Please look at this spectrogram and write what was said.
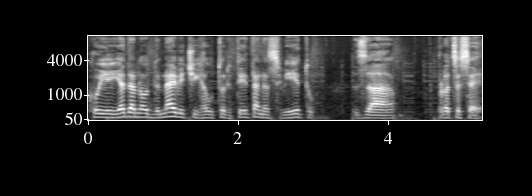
koji je jedan od najvećih autoriteta na svijetu za procese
